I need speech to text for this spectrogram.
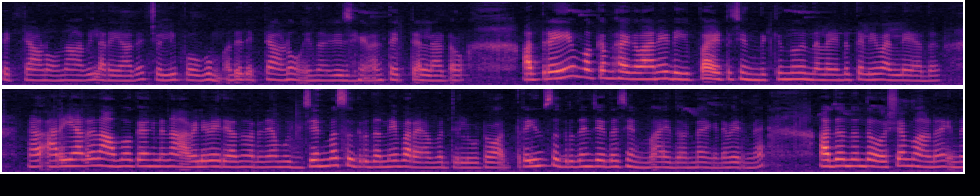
തെറ്റാണോ? നാവിൽ അറിയാതെ ചൊല്ലിപ്പോകും. അത് തെറ്റാണോ എന്ന് ചോദിച്ചാൽ അത് തെറ്റല്ല കേട്ടോ. അത്രയും ഒക്കെ ഭഗവാനെ ഡീപ്പായിട്ട് ചിന്തിക്കുന്നു എന്നുള്ളതിന്റെ തെളിവല്ലേ അത്. അറിയാതെ നാമൊക്കെ അങ്ങനെ നാവിൽ വരിക എന്ന് പറഞ്ഞാൽ മുജ്ജന്മ സുഹൃതെന്നേ പറയാൻ പറ്റുള്ളൂ കേട്ടോ. അത്രയും സുഹൃതം ചെയ്ത ജന്മ ആയതുകൊണ്ടാണ് ഇങ്ങനെ വരുന്നത് അതൊന്നും ദോഷമാണ് എന്ന്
